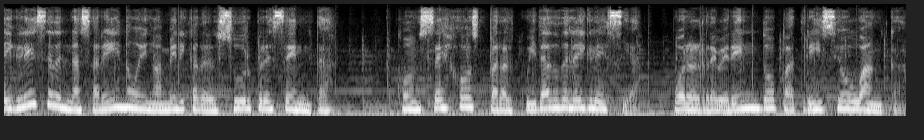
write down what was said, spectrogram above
Iglesia del Nazareno en América del Sur presenta Consejos para el cuidado de la Iglesia por el reverendo Patricio Huanca.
